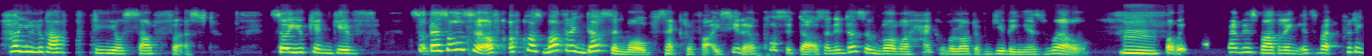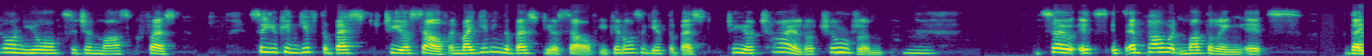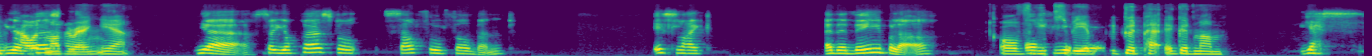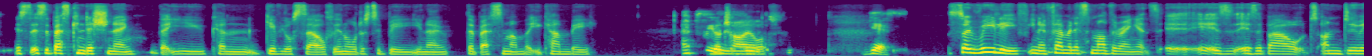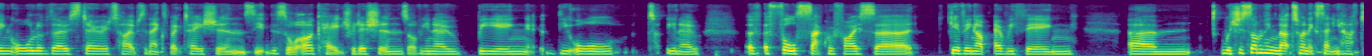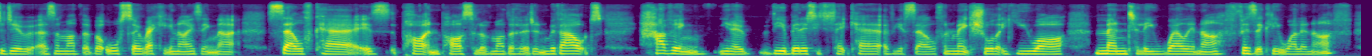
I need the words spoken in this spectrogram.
how you look after yourself first. So you can give so there's also of, of course mothering does involve sacrifice you know of course it does. And it does involve a heck of a lot of giving as well. Mm. but with feminist mothering it's about putting on your oxygen mask first so you can give the best to yourself and by giving the best to yourself you can also give the best to your child or children Mm. so it's it's empowered mothering it's that your Empowered personal- mothering. Yeah. yeah so your personal self-fulfillment is like an enabler Of, Of you to be a, a good pet, a good mum. yes It's, it's the best conditioning that you can give yourself in order to be, you know, the best mum that you can be for your child. yes so really you know feminist mothering it's it is is about undoing all of those stereotypes and expectations the, sort of archaic traditions of you know being the all t- you know a, a full sacrificer giving up everything um which is something that to an extent you have to do as a mother but also recognizing that self-care is part and parcel of motherhood and without having you know the ability to take care of yourself and make sure that you are mentally well enough physically well enough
